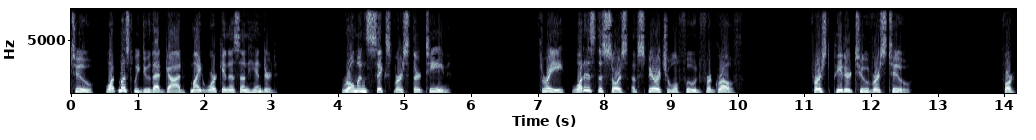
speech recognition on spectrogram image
2. What must we do that God might work in us unhindered? Romans 6 verse 13. 3. What is the source of spiritual food for growth? 1 Peter 2 verse 2. For,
